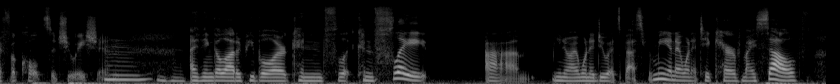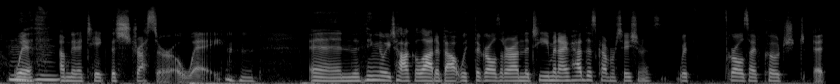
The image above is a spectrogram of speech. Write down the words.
difficult situation. Mm-hmm. Mm-hmm. I think a lot of people are confl- conflate. Um, you know, I want to do what's best for me, and I want to take care of myself. With mm-hmm. I'm going to take the stressor away. And the thing that we talk a lot about with the girls that are on the team, and I've had this conversation with, with girls I've coached at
